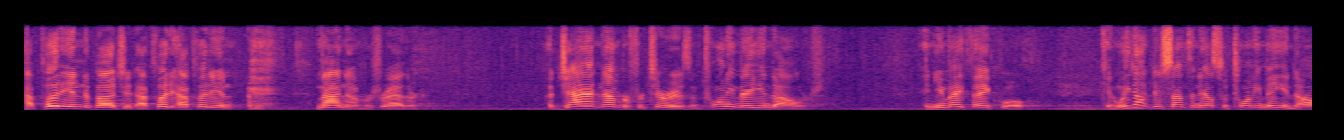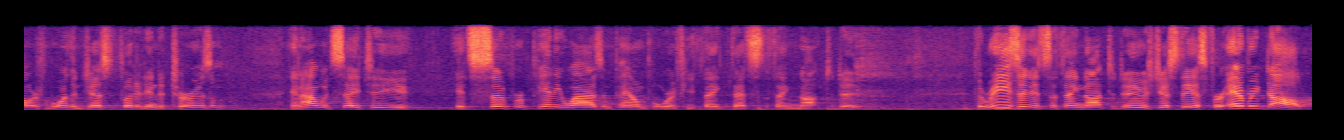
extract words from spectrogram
I put in the budget, I put, I put in my numbers rather, a giant number for tourism, $20 million. And you may think, well, can we not do something else with $20 million more than just put it into tourism? And I would say to you, it's super penny wise and pound poor if you think that's the thing not to do. The reason it's the thing not to do is just this for every dollar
